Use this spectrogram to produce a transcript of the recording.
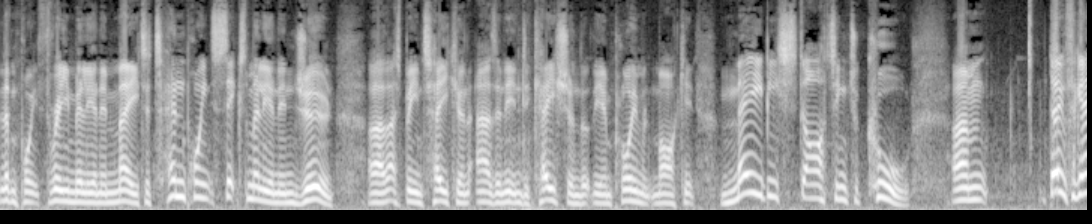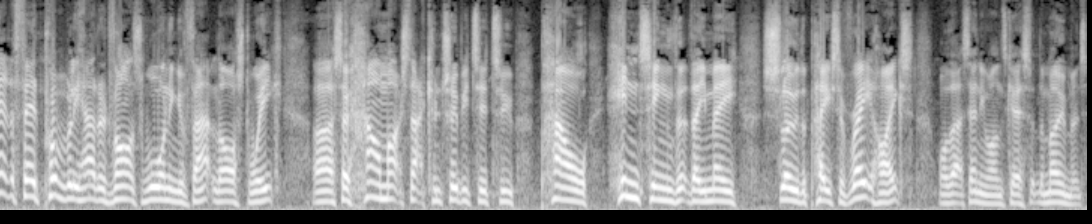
11.3 million in May to 10.6 million in June. Uh, that's been taken as an indication that the employment market may be starting to cool. Um, don't forget, the Fed probably had advance warning of that last week. Uh, so, how much that contributed to Powell hinting that they may slow the pace of rate hikes, well, that's anyone's guess at the moment.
